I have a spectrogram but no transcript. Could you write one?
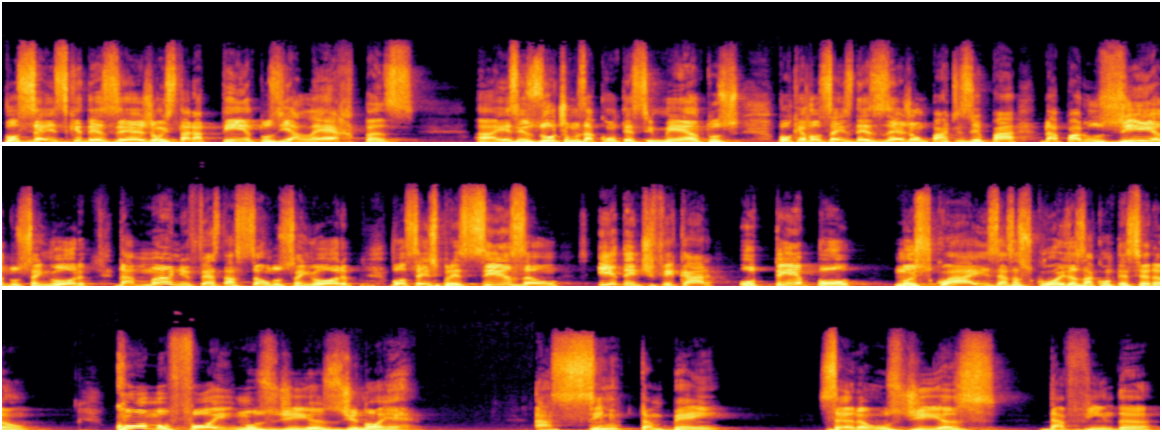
vocês que desejam estar atentos e alertas a esses últimos acontecimentos, porque vocês desejam participar da parousia do Senhor, da manifestação do Senhor, vocês precisam identificar o tempo nos quais essas coisas acontecerão. Como foi nos dias de Noé, assim também serão os dias da vinda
